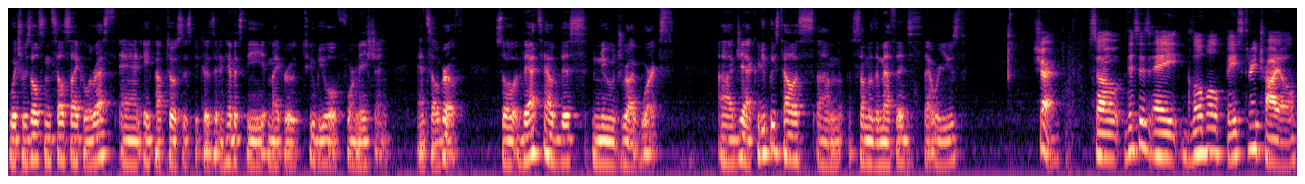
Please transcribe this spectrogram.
which results in cell cycle arrest and apoptosis because it inhibits the microtubule formation and cell growth. So that's how this new drug works. Uh, Jack, could you please tell us um, some of the methods that were used? Sure. So this is a global phase three trial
